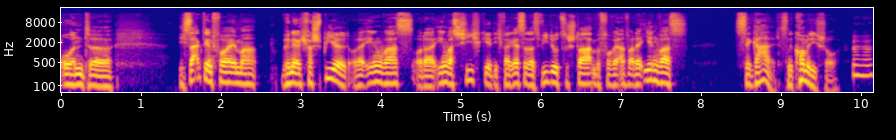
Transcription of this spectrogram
Und äh, ich sag denen vorher immer, wenn ihr euch verspielt oder irgendwas oder irgendwas schief geht, ich vergesse das Video zu starten, bevor wir anfangen, oder irgendwas, ist egal, das ist eine Comedy-Show. Mhm.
